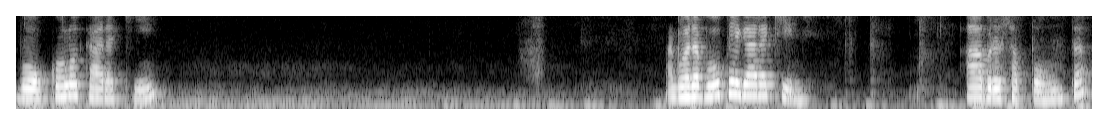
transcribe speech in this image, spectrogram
vou colocar aqui. Agora, vou pegar aqui, abro essa ponta,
